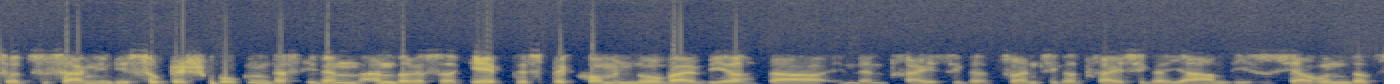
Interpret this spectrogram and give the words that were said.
sozusagen in die Suppe spucken, dass die dann ein anderes Ergebnis bekommen, nur weil wir da in den 30er, 20er, 30er Jahren dieses Jahrhunderts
